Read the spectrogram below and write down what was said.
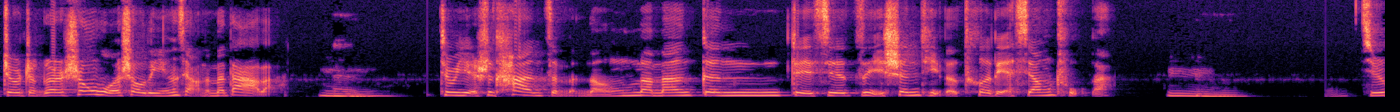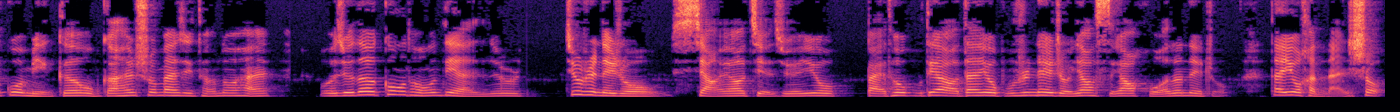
就是整个生活受的影响那么大吧。嗯，就是也是看怎么能慢慢跟这些自己身体的特点相处吧。嗯，其实过敏跟我们刚才说慢性疼痛还。我觉得共同点就是就是那种想要解决又摆脱不掉，但又不是那种要死要活的那种，但又很难受。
